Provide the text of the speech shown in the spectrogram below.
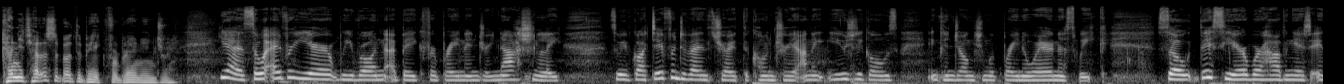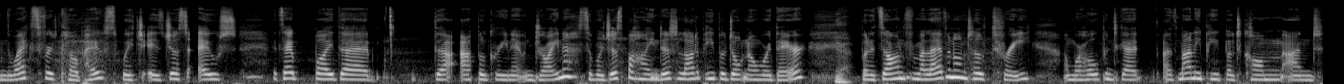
Can you tell us about the Bake for Brain Injury? Yeah, so every year we run a Bake for Brain Injury nationally. So we've got different events throughout the country, and it usually goes in conjunction with Brain Awareness Week. So this year we're having it in the Wexford Clubhouse, which is just out. It's out by the the Applegreen out in Drinagh, so we're just behind it. A lot of people don't know we're there, Yeah. but it's on from eleven until three, and we're hoping to get as many people to come and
